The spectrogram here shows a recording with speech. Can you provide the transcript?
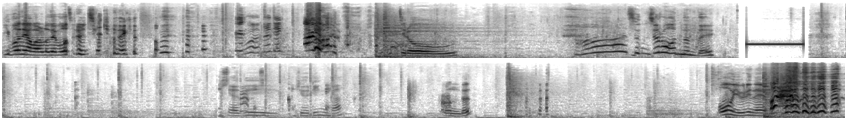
이번에야말로 내 모자를 지켜내겠어. 뒤로. 아 순조로웠는데. 여기 유리인가? 그런 듯? 오 유리네.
